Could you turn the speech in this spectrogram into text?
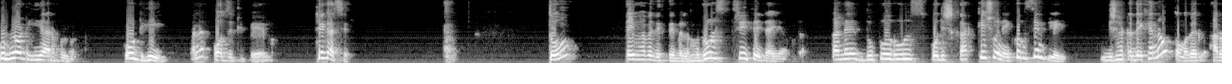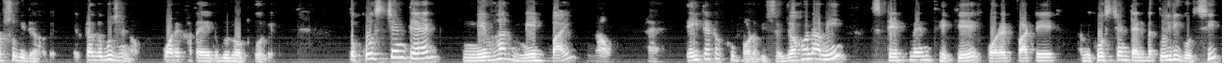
could not here হলো না। কুড হি মানে পজিটিভে এলো। ঠিক আছে? তো এইভাবে দেখতে পেলাম। রুলস থ্রিতে যাই আমরা। তাহলে দুটো রুলস পরিষ্কার। কিছু নেই। খুব সিম্পলি বিষয়টা দেখে নাও, তোমাদের আরও সুবিধা হবে। একটু আগে বুঝে নাও। পরে খাতায় এটুকু নোট করবে। তো question tag never made by now হ্যাঁ এইটা একটা খুব বড় বিষয়। যখন আমি স্টেটমেন্ট থেকে পরের পার্টে আমি কোশ্চেন ট্যাগটা তৈরি করছি,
